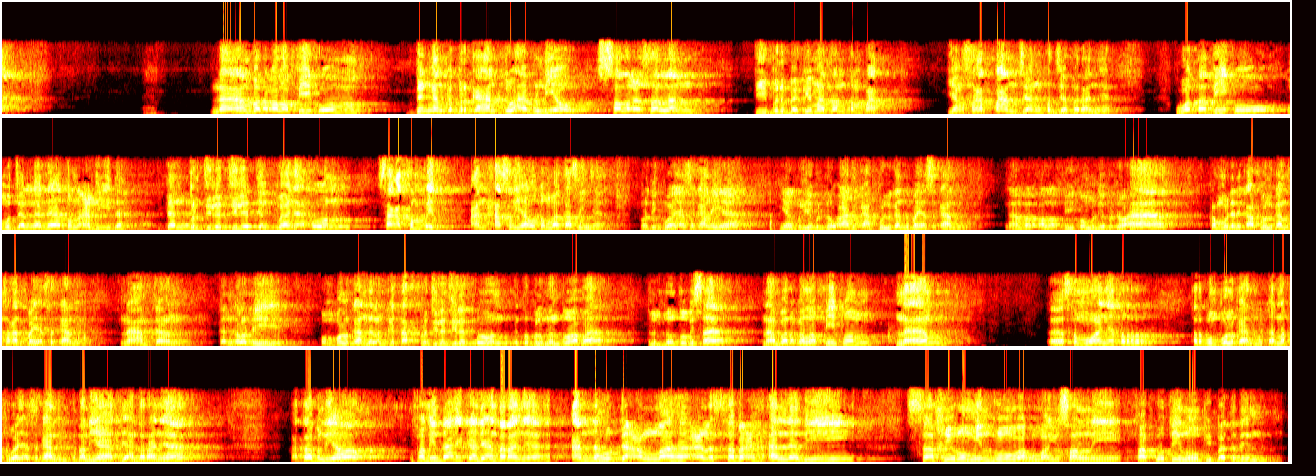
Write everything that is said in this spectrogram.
Nah, barakallahu fikum dengan keberkahan doa beliau sallallahu alaihi wasallam di berbagai macam tempat. yang sangat panjang penjabarannya. Wa tadhiqu mujalladatun adidah dan berjilid-jilid yang banyak pun sangat sempit an hasriha untuk membatasinya. Berarti banyak sekali ya yang beliau berdoa dikabulkan itu banyak sekali. Nah, barakallahu fikum beliau berdoa kemudian dikabulkan sangat banyak sekali. Nah, dan dan kalau dikumpulkan dalam kitab berjilid-jilid pun itu belum tentu apa? Belum tentu bisa. Nah, barakallahu fikum. Nah, e, semuanya ter terkumpulkan karena banyak sekali. Kita lihat di antaranya kata beliau Famin dzalika di antaranya annahu da'allaha 'ala sab'ah alladhi sakhiru minhu wa huwa yusalli faqutilu bi badrin.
